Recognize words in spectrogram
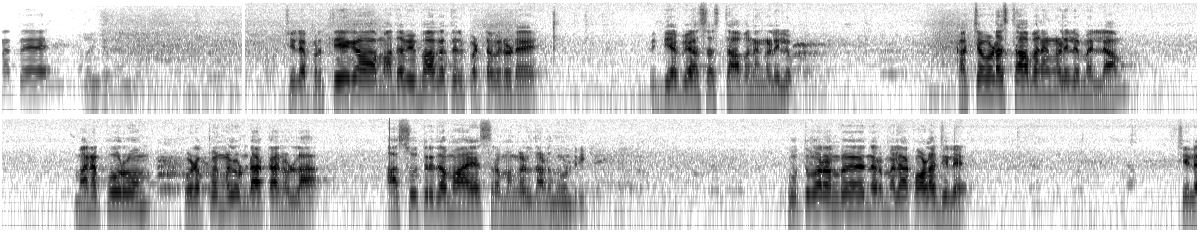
സംസ്ഥാനത്തെ ചില പ്രത്യേക മതവിഭാഗത്തിൽപ്പെട്ടവരുടെ വിദ്യാഭ്യാസ സ്ഥാപനങ്ങളിലും കച്ചവട സ്ഥാപനങ്ങളിലുമെല്ലാം മനഃപൂർവം കുഴപ്പങ്ങൾ ഉണ്ടാക്കാനുള്ള ആസൂത്രിതമായ ശ്രമങ്ങൾ നടന്നുകൊണ്ടിരിക്കുക കൂത്തുപറമ്പ് നിർമ്മല കോളേജിലെ ചില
